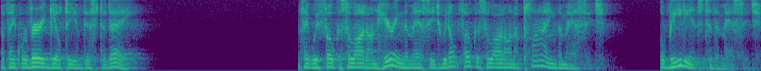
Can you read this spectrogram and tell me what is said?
I think we're very guilty of this today. I think we focus a lot on hearing the message. We don't focus a lot on applying the message, obedience to the message.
